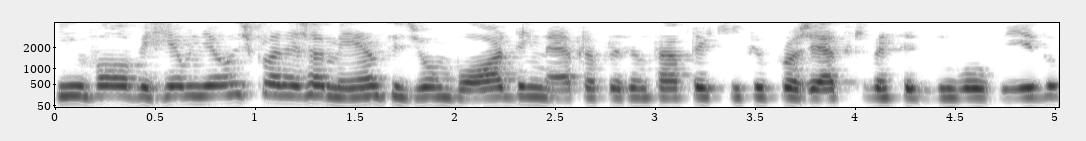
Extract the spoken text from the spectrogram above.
envolve reunião de planejamento e de onboarding, né, para apresentar para a equipe o projeto que vai ser desenvolvido.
